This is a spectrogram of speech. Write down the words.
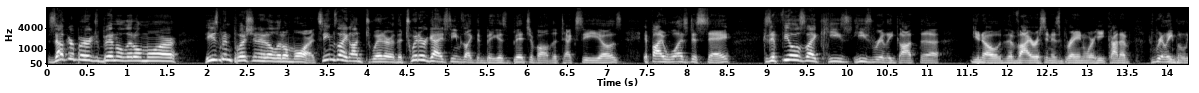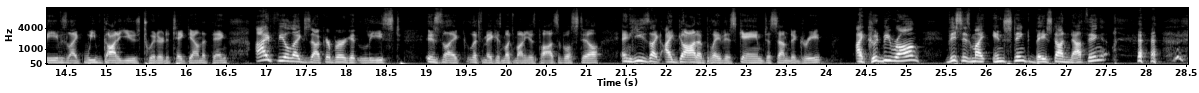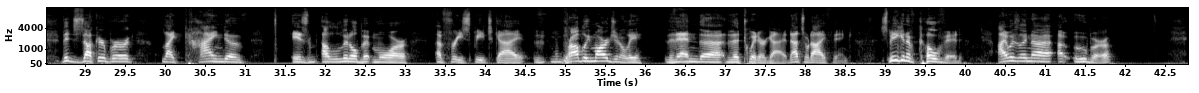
Zuckerberg's been a little more he's been pushing it a little more. It seems like on Twitter, the Twitter guy seems like the biggest bitch of all the tech CEOs, if I was to say, because it feels like he's he's really got the you know the virus in his brain where he kind of really believes like we've got to use Twitter to take down the thing. I feel like Zuckerberg at least is like let's make as much money as possible still, and he's like I gotta play this game to some degree. I could be wrong. This is my instinct based on nothing. that Zuckerberg like kind of is a little bit more a free speech guy, probably marginally, than the the Twitter guy. That's what I think. Speaking of COVID, I was in a, a Uber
